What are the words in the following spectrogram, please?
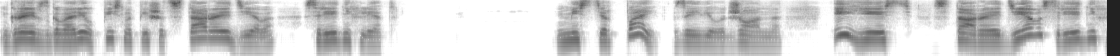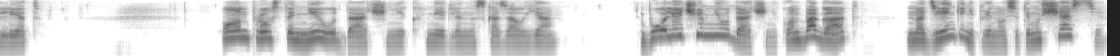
Грейвс говорил, письма пишет старая дева средних лет. «Мистер Пай», — заявила Джоанна, — «и есть старая дева средних лет». «Он просто неудачник», — медленно сказал я. Более чем неудачник. Он богат, но деньги не приносят ему счастья.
